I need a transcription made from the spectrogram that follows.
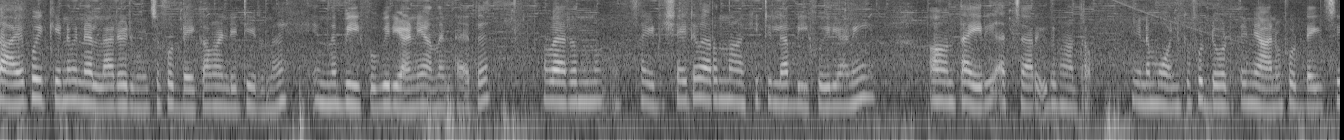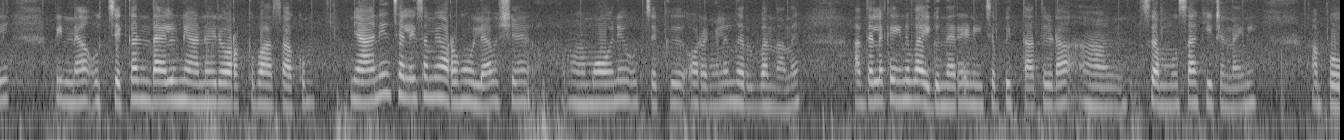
താഴെ പോയി കഴിഞ്ഞാൽ പിന്നെ എല്ലാവരും ഒരുമിച്ച് ഫുഡ് കഴിക്കാൻ വേണ്ടിയിട്ടിരുന്ന് ഇന്ന് ബീഫ് ബിരിയാണിയാണ് ഉണ്ടായത്. വേറെ ഒന്നും സൈഡ് ഡിഷായിട്ട് വേറെ ഒന്നും ആക്കിയിട്ടില്ല. ബീഫ് ബിരിയാണി തൈര് അച്ചാർ ഇത് മാത്രം. പിന്നെ മോനിക്ക് ഫുഡ് കൊടുത്ത് ഞാനും ഫുഡ് കഴിച്ച്. പിന്നെ ഉച്ചയ്ക്ക് എന്തായാലും ഞാനൊരു ഉറക്ക് പാസ്സാക്കും ഞാൻ ചില സമയം ഉറങ്ങൂല. പക്ഷേ മോന് ഉച്ചയ്ക്ക് ഉറങ്ങൽ നിർബന്ധമാണ് അതെല്ലാം കഴിഞ്ഞ് വൈകുന്നേരം എണീച്ചപ്പോൾ ഇത്താത്തിട സമൂസ ആക്കിയിട്ടുണ്ടായിന്. അപ്പോൾ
